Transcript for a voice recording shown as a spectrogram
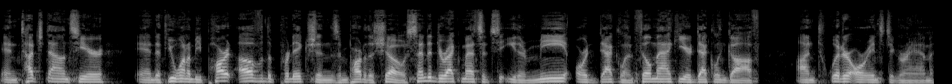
and touchdowns here. And if you want to be part of the predictions and part of the show, send a direct message to either me or Declan, Phil Mackey or Declan Goff on Twitter or Instagram,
